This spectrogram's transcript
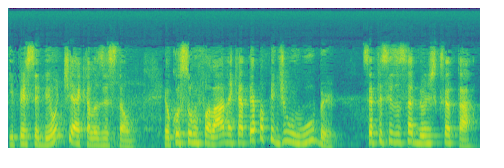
e perceber onde é que elas estão. Eu costumo falar, né, que até para pedir um Uber, você precisa saber onde que você está.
